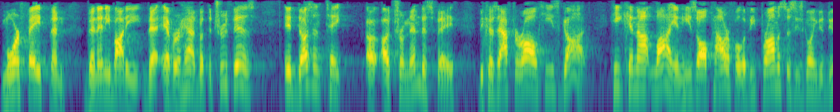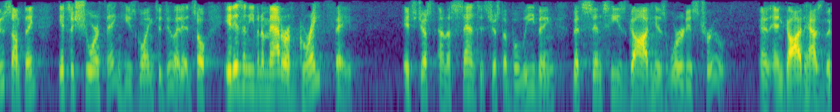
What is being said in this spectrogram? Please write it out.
more faith than than anybody that ever had. But the truth is, it doesn't take a, a tremendous faith because, after all, He's God. He cannot lie and He's all powerful. If He promises He's going to do something, it's a sure thing He's going to do it. And so it isn't even a matter of great faith. It's just an assent. It's just a believing that since He's God, His word is true. And, and God has the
